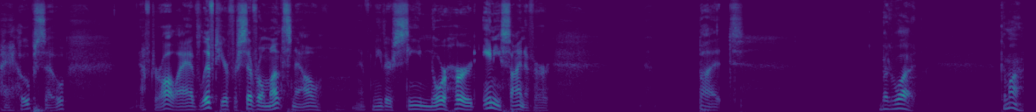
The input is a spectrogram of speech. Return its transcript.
I hope so. After all, I have lived here for several months now, and have neither seen nor heard any sign of her. But. But what? Come on.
